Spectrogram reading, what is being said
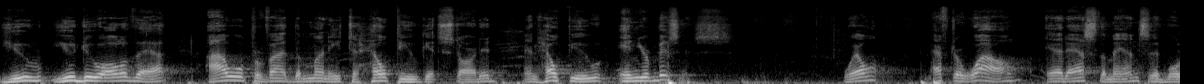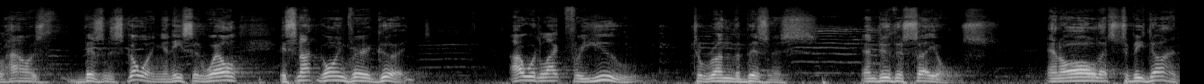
You, you do all of that. I will provide the money to help you get started and help you in your business. Well, after a while, Ed asked the man, said, Well, how is business going? And he said, Well, it's not going very good. I would like for you to run the business and do the sales and all that's to be done.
